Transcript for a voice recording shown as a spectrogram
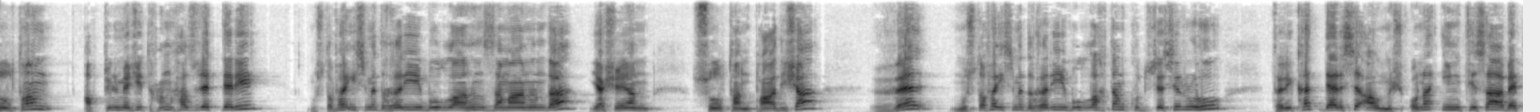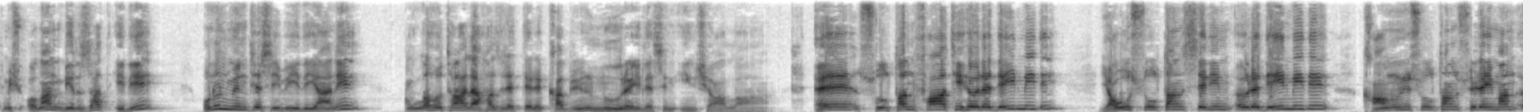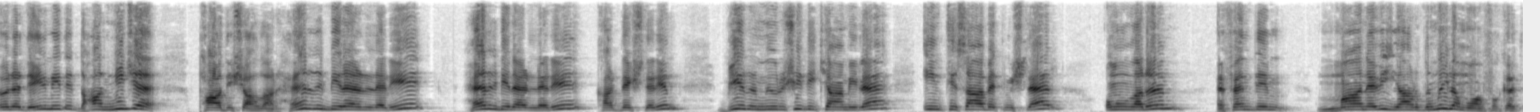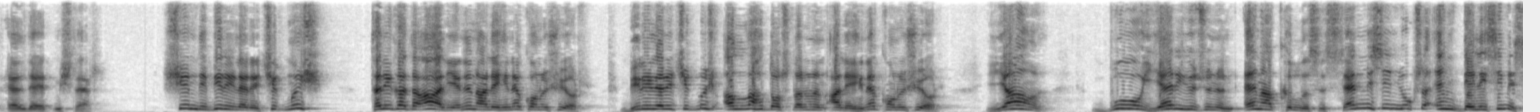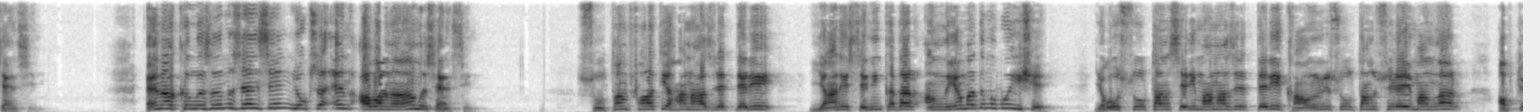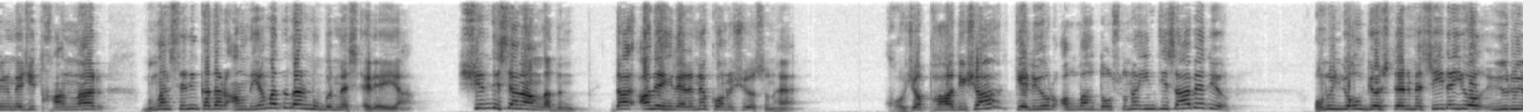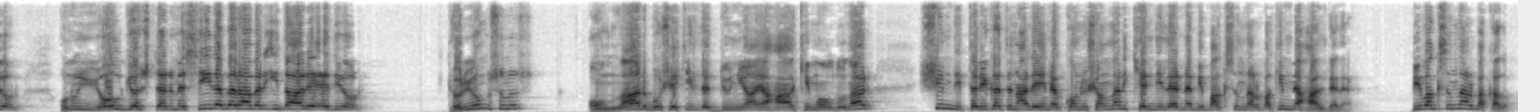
Sultan Abdülmecit Han Hazretleri Mustafa İsmet Garibullah'ın zamanında yaşayan sultan padişah ve Mustafa İsmet Garibullah'tan Kudsesi ruhu tarikat dersi almış, ona intisap etmiş olan bir zat idi. Onun müntesibiydi yani. Allahu Teala Hazretleri kabrini nur eylesin inşallah. E Sultan Fatih öyle değil miydi? Yavuz Sultan Selim öyle değil miydi? Kanuni Sultan Süleyman öyle değil miydi? Daha nice padişahlar her birerleri her birerleri kardeşlerim bir mürşid-i kamile intisap etmişler. Onların efendim manevi yardımıyla muvaffakat elde etmişler. Şimdi birileri çıkmış tarikat-ı aliyenin aleyhine konuşuyor. Birileri çıkmış Allah dostlarının aleyhine konuşuyor. Ya bu yeryüzünün en akıllısı sen misin yoksa en delisi mi sensin? En akıllısı mı sensin yoksa en avanağı mı sensin? Sultan Fatih Han Hazretleri yani senin kadar anlayamadı mı bu işi? Yavuz Sultan Selim Han Hazretleri, Kanuni Sultan Süleymanlar, Abdülmecit Hanlar bunlar senin kadar anlayamadılar mı bu meseleyi ya? Şimdi sen anladın. Da aleyhlerine konuşuyorsun he. Koca padişah geliyor Allah dostuna intisap ediyor. Onun yol göstermesiyle yol, yürüyor. Onun yol göstermesiyle beraber idare ediyor. Görüyor musunuz? Onlar bu şekilde dünyaya hakim oldular. Şimdi tarikatın aleyhine konuşanlar kendilerine bir baksınlar bakayım ne haldeler. Bir baksınlar bakalım.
